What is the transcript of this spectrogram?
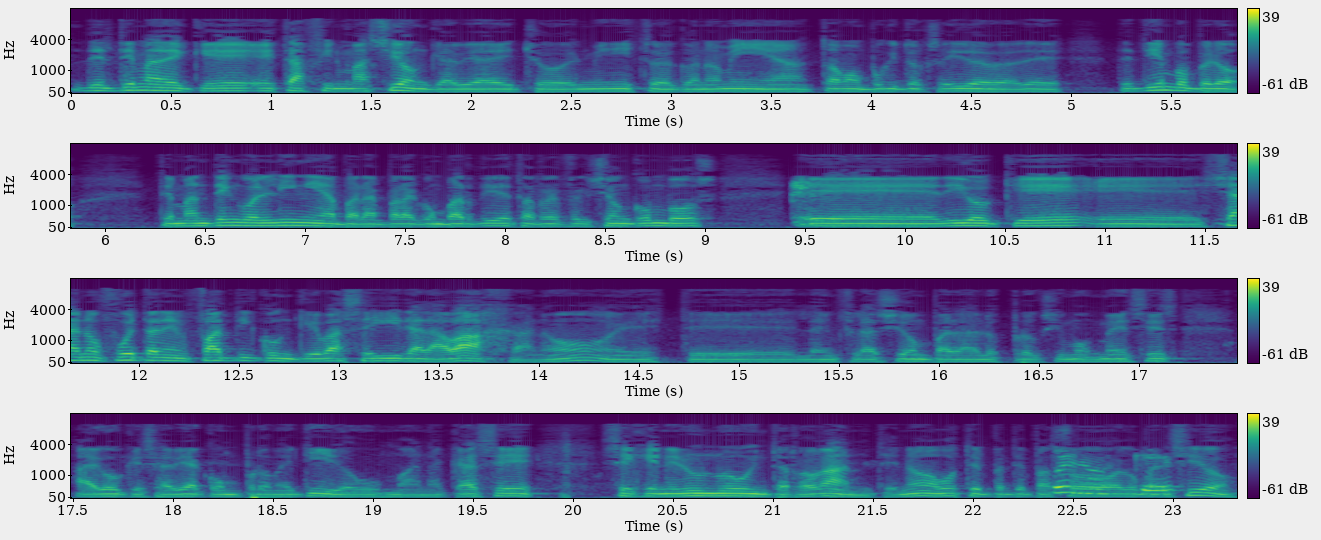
del tema de que esta afirmación que había hecho el ministro de Economía, estamos un poquito excedidos de, de- de tiempo, pero te mantengo en línea para, para compartir esta reflexión con vos. Eh, digo que eh, ya no fue tan enfático en que va a seguir a la baja, ¿no? Este, la inflación para los próximos meses, algo que se había comprometido Guzmán. Acá se, se generó un nuevo interrogante, ¿no? ¿A vos te, te pasó Bueno, algo que- parecido?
